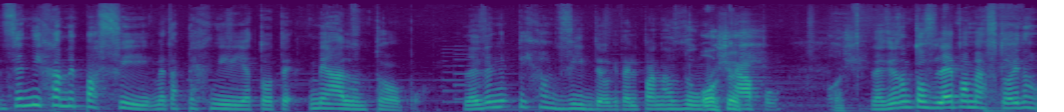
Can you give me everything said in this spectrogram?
δεν είχαμε επαφή με τα παιχνίδια τότε με άλλον τρόπο. Δηλαδή δεν υπήρχαν βίντεο και τα λοιπά να δούμε Όχι, όχι. κάπου. Όχι. Δηλαδή όταν το βλέπαμε αυτό ήταν,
